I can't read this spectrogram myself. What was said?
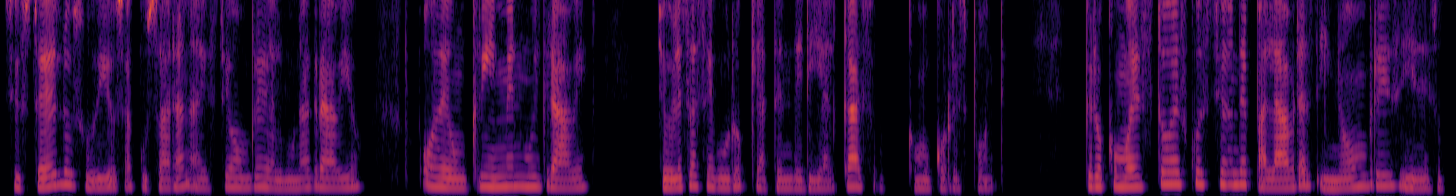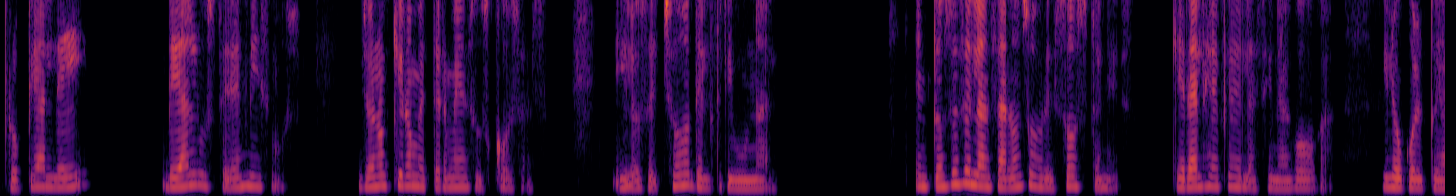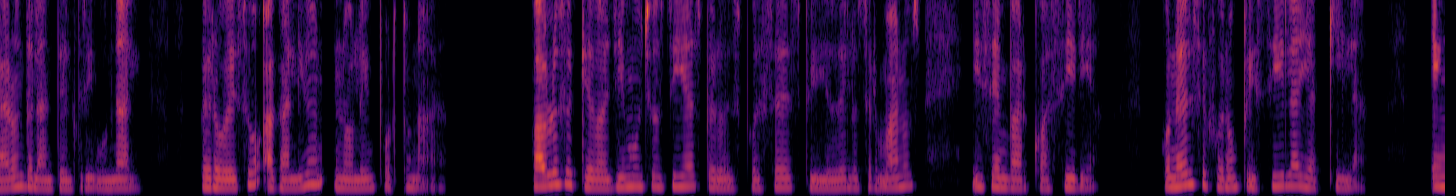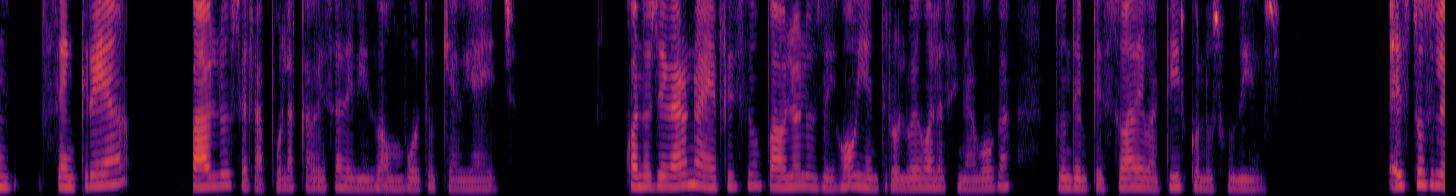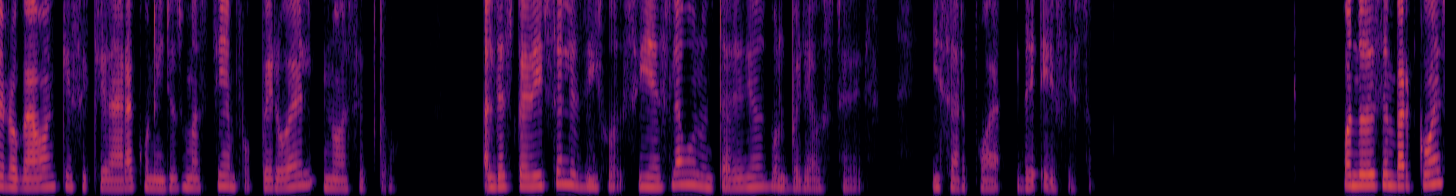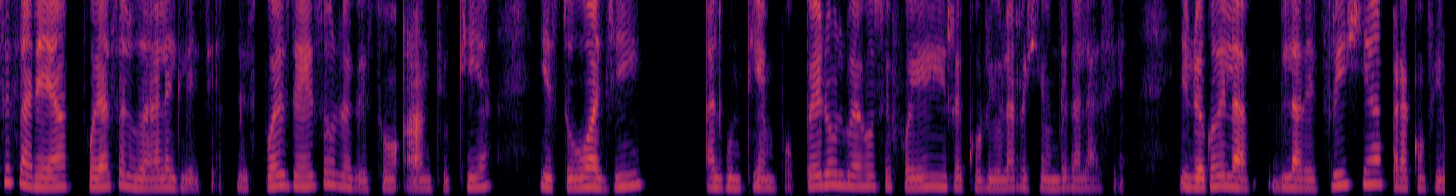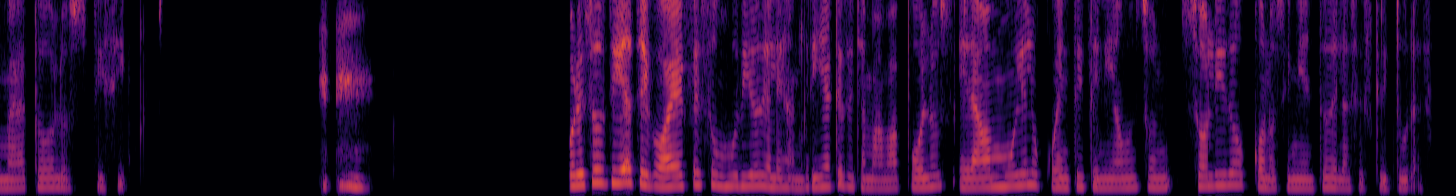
si ustedes los judíos acusaran a este hombre de algún agravio o de un crimen muy grave, yo les aseguro que atendería el caso como corresponde. Pero como esto es cuestión de palabras y nombres y de su propia ley, véanlo ustedes mismos. Yo no quiero meterme en sus cosas. Y los echó del tribunal. Entonces se lanzaron sobre Sóstenes, que era el jefe de la sinagoga, y lo golpearon delante del tribunal, pero eso a Galión no le importó nada. Pablo se quedó allí muchos días, pero después se despidió de los hermanos y se embarcó a Siria. Con él se fueron Priscila y Aquila. En Sencrea, Pablo se rapó la cabeza debido a un voto que había hecho. Cuando llegaron a Éfeso, Pablo los dejó y entró luego a la sinagoga, donde empezó a debatir con los judíos. Estos le rogaban que se quedara con ellos más tiempo, pero él no aceptó. Al despedirse les dijo, si es la voluntad de Dios, volveré a ustedes. Y zarpó de Éfeso. Cuando desembarcó en Cesarea, fue a saludar a la iglesia. Después de eso regresó a Antioquía y estuvo allí algún tiempo, pero luego se fue y recorrió la región de Galacia y luego de la, de Frigia para confirmar a todos los discípulos. Por esos días llegó a Éfeso un judío de Alejandría que se llamaba Apolos, era muy elocuente y tenía un sólido conocimiento de las escrituras.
